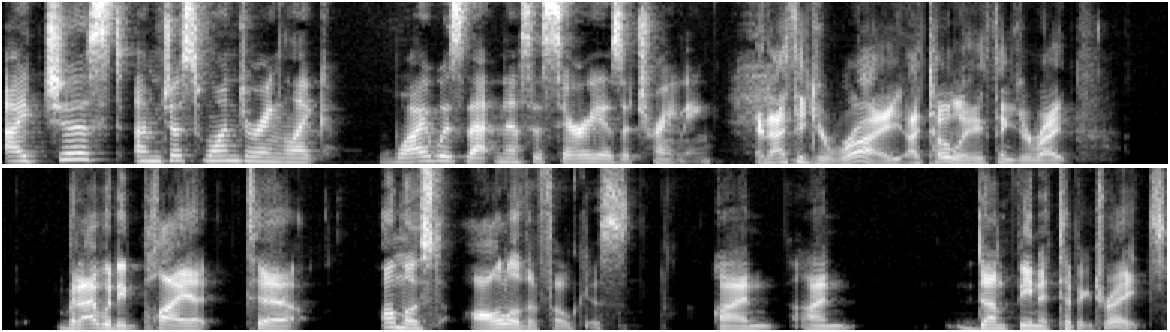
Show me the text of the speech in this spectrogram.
i just i'm just wondering like why was that necessary as a training and I think you're right. I totally think you're right. But I would apply it to almost all of the focus on on dumb phenotypic traits,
